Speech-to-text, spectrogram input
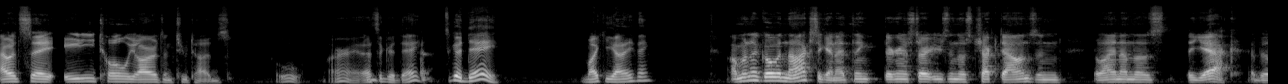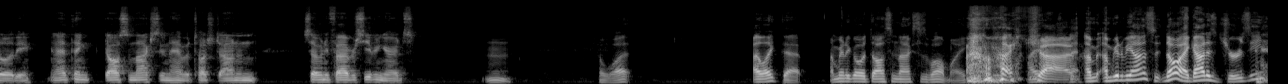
I would say 80 total yards and two tuds. Ooh, all right. That's a good day. It's a good day. Mike, you got anything? I'm gonna go with Knox again. I think they're gonna start using those check downs and relying on those the YAC ability. And I think Dawson Knox is gonna have a touchdown and 75 receiving yards. Mm. Oh, what? I like that. I'm gonna go with Dawson Knox as well, Mike. Oh my I- God. I, am I'm gonna be honest. No, I got his jersey.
